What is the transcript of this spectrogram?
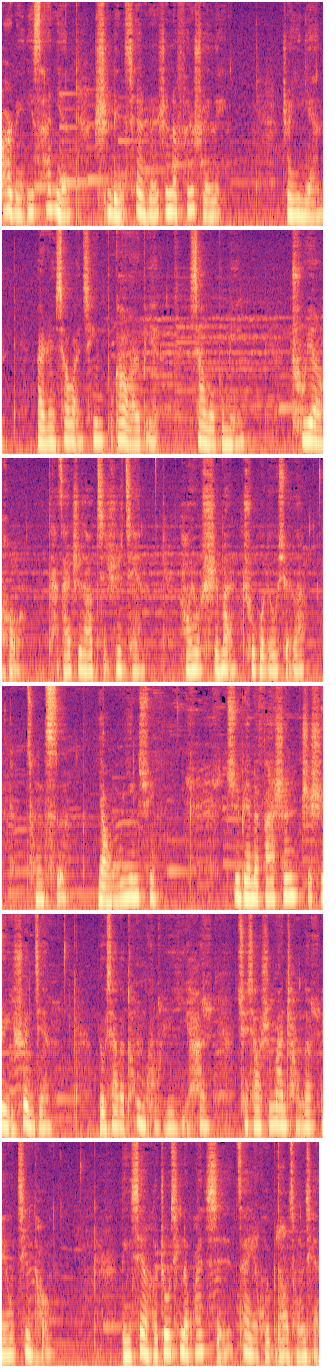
二零一三年是林宪人生的分水岭。这一年，爱人萧婉清不告而别，下落不明。出院后，他才知道几日前，好友石满出国留学了，从此杳无音讯。巨变的发生只是一瞬间，留下的痛苦与遗憾，却像是漫长的没有尽头。林宪和周青的关系再也回不到从前，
